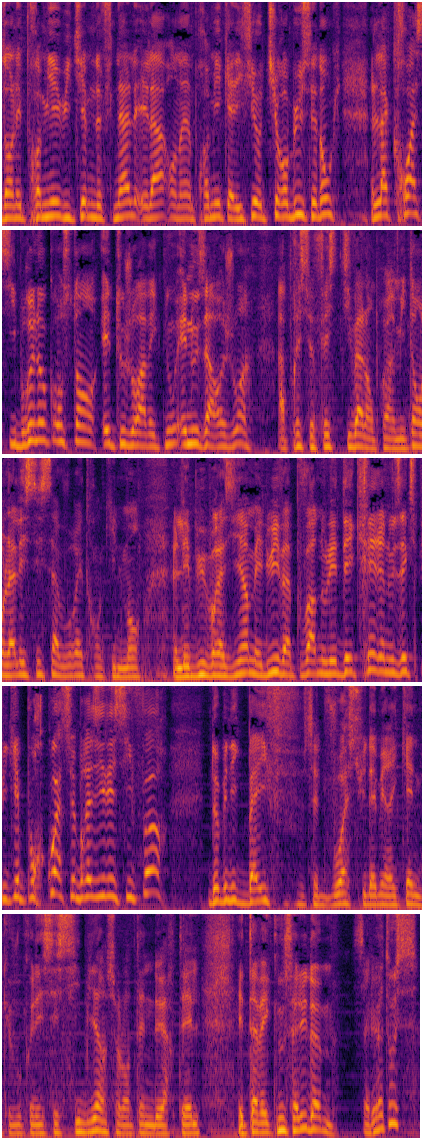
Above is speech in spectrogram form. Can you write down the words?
dans les premiers huitièmes de finale. Et là, on a un premier qualifié au tir au but. C'est donc la Croatie. Bruno Constant est toujours avec nous et nous a rejoint après ce festival en première mi-temps. On l'a laissé savourer tranquillement les buts brésiliens. Mais lui va pouvoir nous les décrire et nous expliquer pourquoi ce Brésil est si fort. Dominique Baïf, cette voix sud-américaine que vous connaissez si bien sur l'antenne de RTL, est avec nous. Salut Dom. Salut à tous.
